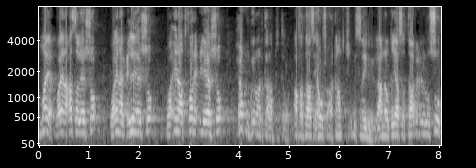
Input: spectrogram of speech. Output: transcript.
Maya waa inaad asal hesho waa inaad cillo hesho waa inaad farci hesho xukunka inaad ka rabtito afartaas hawsha arkaantu dhisnayd wey lanna alqiyaas taabic lilusuul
